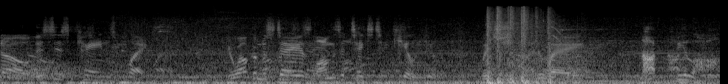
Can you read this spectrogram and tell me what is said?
know, this is Kane's place. You're welcome to stay as long as it takes to kill you. Which, by the way, not be long.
